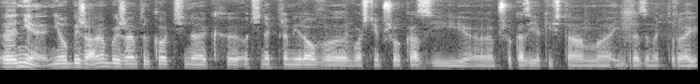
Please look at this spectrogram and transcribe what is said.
E, Nie, nie obejrzałem, obejrzałem tylko odcinek, e, odcinek premierowy właśnie przy okazji, e, przy okazji jakiejś tam imprezy, na której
